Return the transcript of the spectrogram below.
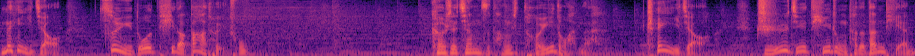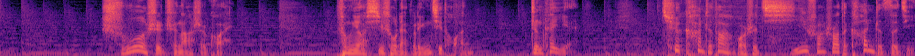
那一脚最多踢到大腿处。可是姜子腾是腿短呢，这一脚。直接踢中他的丹田，说时迟那时快，风要吸收两个灵气团，睁开眼，却看着大伙是齐刷刷的看着自己，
